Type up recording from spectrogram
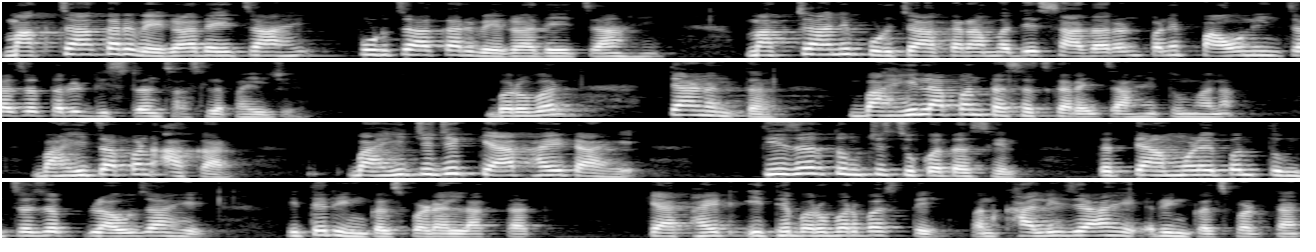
मागचा आकार वेगळा द्यायचा आहे पुढचा आकार वेगळा द्यायचा आहे. मागच्या आणि पुढच्या आकारामध्ये साधारणपणे पाऊण इंचाचं तरी डिस्टन्स असलं पाहिजे. बरोबर? त्यानंतर बाहीला पण तसंच करायचं आहे तुम्हाला. बाहीचा पण आकार बाहीची जी कॅप हाईट आहे ती जर तुमची चुकत असेल तर त्यामुळे पण तुमचं जे ब्लाऊज आहे इथे रिंकल्स पडायला लागतात. कॅप हाईट इथे बरोबर बसते पण खाली जे आहे रिंकल्स पडतात.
